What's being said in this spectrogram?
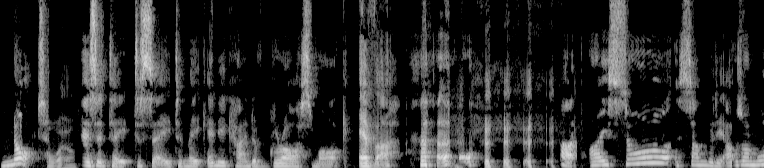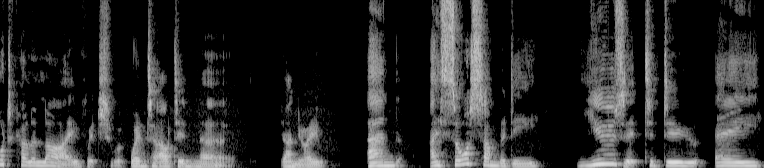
Not oh, wow. hesitate to say to make any kind of grass mark ever. but I saw somebody, I was on Watercolor Live, which went out in uh, January, and I saw somebody use it to do a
